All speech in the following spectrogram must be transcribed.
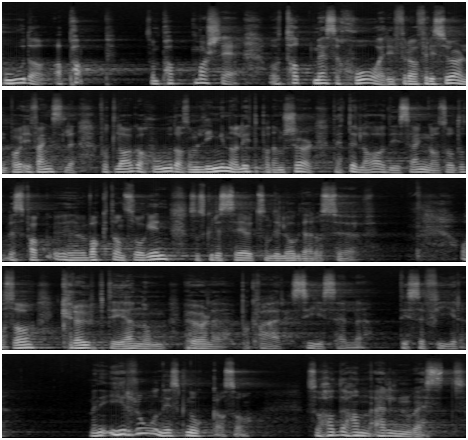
hoder av papp som pappmasjé og tatt med seg hår fra frisøren på, i fengselet. Fått laga hoder som ligna litt på dem sjøl. Dette la de i senga. så Hvis eh, vaktene så inn, så skulle det se ut som de lå der og søv. Og så krøp de gjennom hølet på hver si celle, disse fire. Men ironisk nok, altså, så hadde han Ellen West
